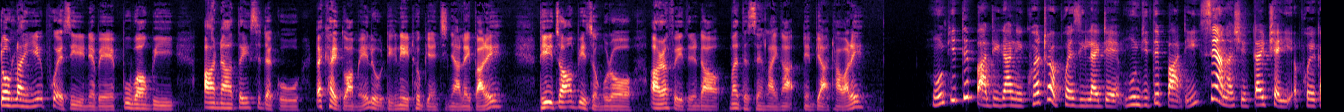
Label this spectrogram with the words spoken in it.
တော်လှန်ရေးအဖွဲ့အစည်းတွေနဲ့ပဲပူးပေါင်းပြီးအာဏာသိမ်းစစ်တပ်ကိုတိုက်ခိုက်သွားမယ်လို့ဒီကနေ့ထုတ်ပြန်ကြေညာလိုက်ပါတယ်။ဒီအကြောင်းအပြည့်စုံကိုတော့ RFA သတင်းတောက်မတ်သစင်လိုင်းကတင်ပြထားပါတယ်။ မွန်ပြည်သစ်ပါတီကနေခွဲထွက်ဖွဲ့စည်းလိုက်တဲ့မွန်ပြည်သစ်ပါတီဆီယနာရှင်တိုက်ဖြတ်ရေးအဖွဲ့က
